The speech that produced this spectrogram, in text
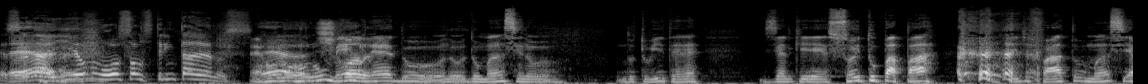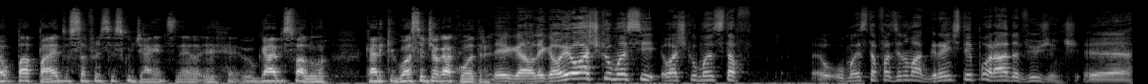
Essa é, daí né? eu não ouço há uns 30 anos. É, rolou, rolou um meme, né, do, do, do Mance no, no Twitter, né? dizendo que sou tu papá. E de fato o Mance é o papai do San Francisco Giants, né? O Gabs falou, cara que gosta de jogar contra. Legal, legal. Eu acho que o Mance, eu acho que o Mance está o Mance está fazendo uma grande temporada, viu, gente? É,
